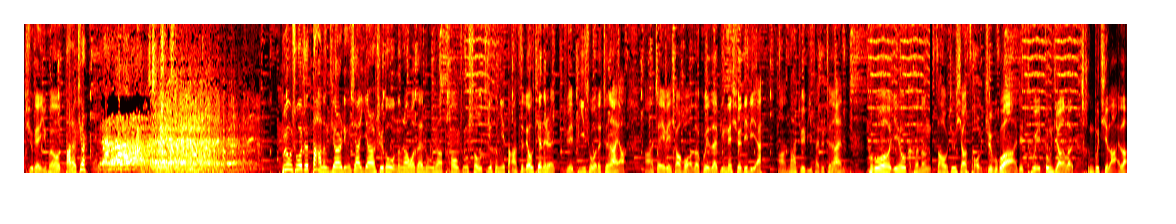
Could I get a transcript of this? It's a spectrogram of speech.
去给女朋友打点劲儿。不用说，这大冷天零下一二十度，能让我在路上掏出手机和你打字聊天的人，绝逼是我的真爱啊！啊，这位小伙子跪在冰天雪地里啊，那绝逼才是真爱呢。不过也有可能早就想走，只不过啊，这腿冻僵了，撑不起来了。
